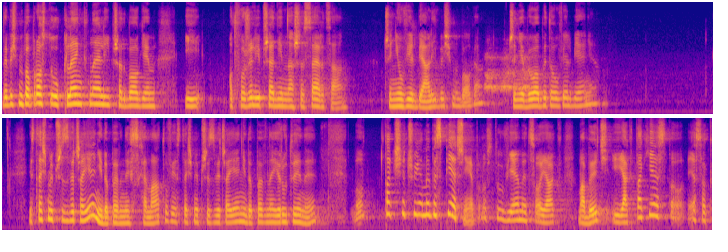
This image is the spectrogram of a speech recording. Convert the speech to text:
gdybyśmy po prostu uklęknęli przed Bogiem i otworzyli przed Nim nasze serca, czy nie uwielbialibyśmy Boga? Czy nie byłoby to uwielbienie? Jesteśmy przyzwyczajeni do pewnych schematów, jesteśmy przyzwyczajeni do pewnej rutyny, bo tak się czujemy bezpiecznie. Po prostu wiemy, co jak ma być i jak tak jest, to jest ok.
